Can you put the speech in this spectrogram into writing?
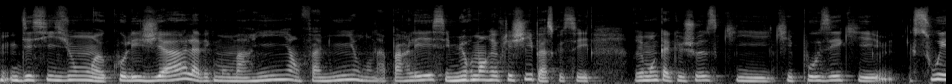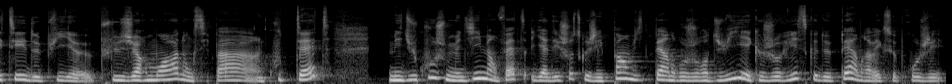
une décision euh, collégiale avec mon mari, en famille, on en a parlé, c'est mûrement réfléchi parce que c'est vraiment quelque chose qui, est posé, qui est souhaité depuis euh, plusieurs mois, donc c'est pas un coup de tête. Mais du coup, je me dis, mais en fait, il y a des choses que j'ai pas envie de perdre aujourd'hui et que je risque de perdre avec ce projet.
